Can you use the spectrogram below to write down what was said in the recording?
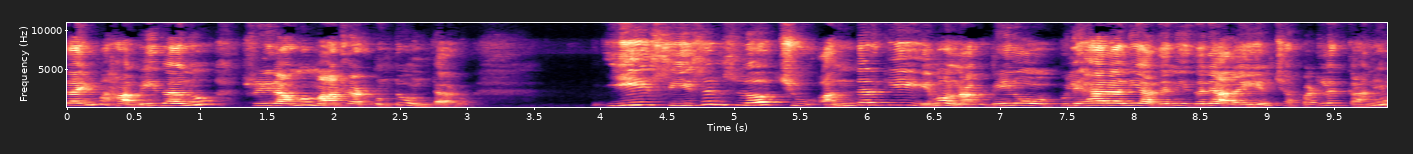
టైం హమీదాను శ్రీరాము మాట్లాడుకుంటూ ఉంటారు. ఈ సీజన్స్లో చూ అందరికీ ఏమో నాకు నేను పులిహారని అదని ఇదని అలా ఏం చెప్పట్లేదు కానీ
